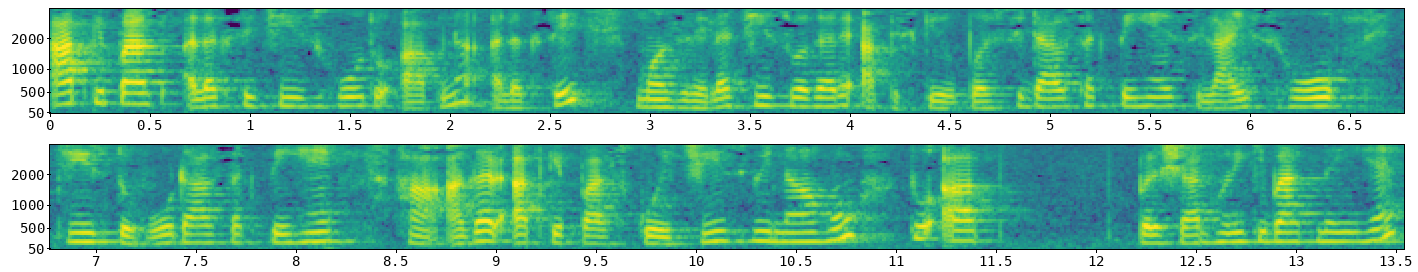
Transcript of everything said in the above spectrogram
आपके पास अलग से चीज़ हो तो आप ना अलग से मोजरेला चीज़ वगैरह आप इसके ऊपर से डाल सकते हैं स्लाइस हो चीज़ तो वो डाल सकते हैं। हाँ अगर आपके पास कोई चीज़ भी ना हो तो आप परेशान होने की बात नहीं है।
